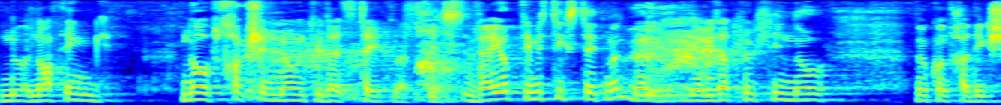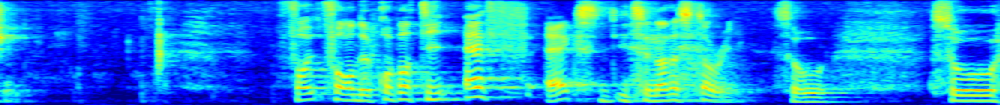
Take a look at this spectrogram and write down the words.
no, nothing no obstruction known to that statement. It's a very optimistic statement, but there is absolutely no, no contradiction. For, for the property fx, it's another story. So, so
